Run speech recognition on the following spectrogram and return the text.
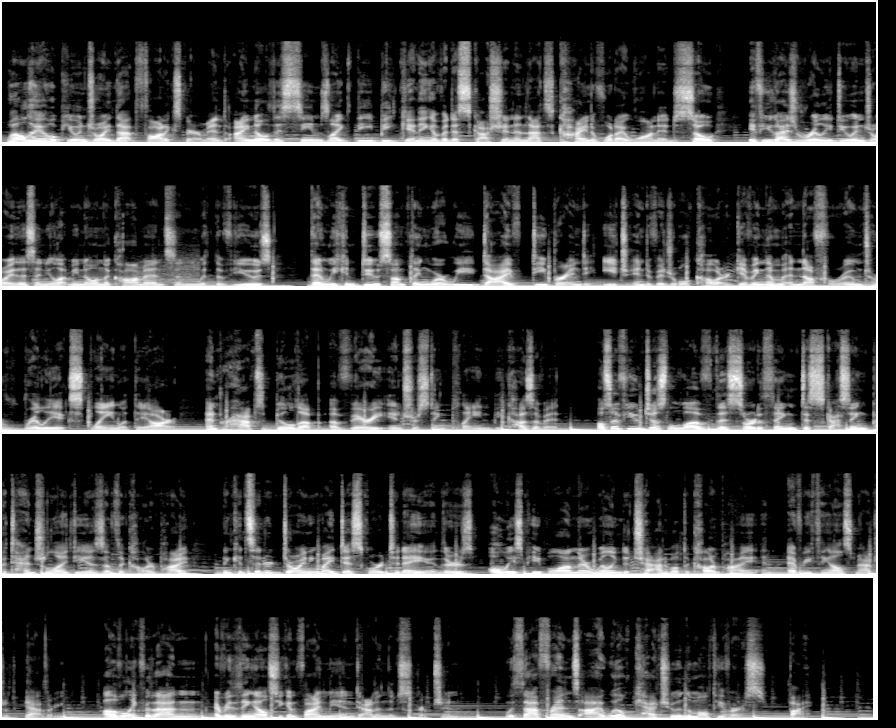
Well, I hope you enjoyed that thought experiment. I know this seems like the beginning of a discussion, and that's kind of what I wanted. So, if you guys really do enjoy this and you let me know in the comments and with the views, then we can do something where we dive deeper into each individual color, giving them enough room to really explain what they are, and perhaps build up a very interesting plane because of it. Also, if you just love this sort of thing, discussing potential ideas of the color pie, then consider joining my Discord today. There's always people on there willing to chat about the color pie and everything else Magic the Gathering. I'll have a link for that and everything else you can find me in down in the description. With that, friends, I will catch you in the multiverse. Bye.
